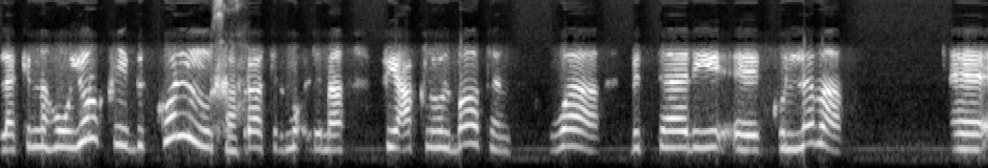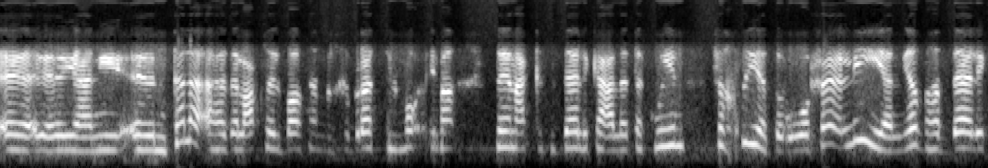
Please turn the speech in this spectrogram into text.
لكنه يلقي بكل الخبرات المؤلمة في عقله الباطن. وبالتالي كلما يعني امتلأ هذا العقل الباطن بالخبرات المؤلمة. سينعكس ذلك على تكوين شخصيته وفعليا يظهر ذلك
